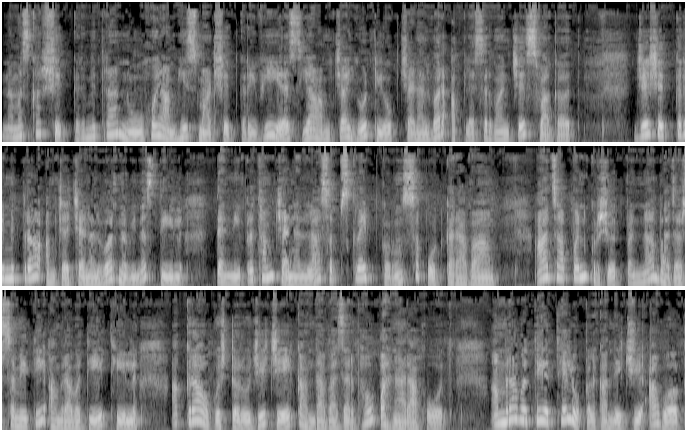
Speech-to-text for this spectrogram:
नमस्कार शेतकरी मित्रांनो होय आम्ही स्मार्ट शेतकरी व्ही एस या आमच्या युट्यूब चॅनलवर आपल्या सर्वांचे स्वागत. जे शेतकरी मित्र आमच्या चॅनलवर नवीन असतील त्यांनी प्रथम चॅनलला सबस्क्राईब करून सपोर्ट करावा. आज आपण कृषी उत्पन्न बाजार समिती अमरावती येथील अकरा ऑगस्ट रोजीचे कांदा बाजार भाव पाहणार आहोत. अमरावती येथे लोकल कांद्याची आवक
